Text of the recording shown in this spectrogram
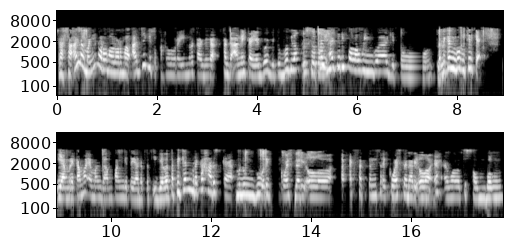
perasaan namanya normal-normal aja gitu. Carlo Rainer kagak kagak aneh kayak gue gitu. Gue bilang Terus kali aja di following gue gitu. Tapi kan gue mikir kayak ya mereka mah emang gampang gitu ya dapet IG lo. Tapi kan mereka harus kayak menunggu request dari lo acceptance request dari lo. Eh emang lo tuh sombong.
